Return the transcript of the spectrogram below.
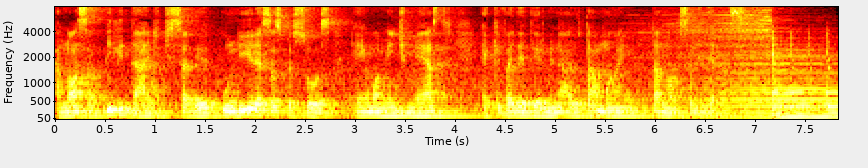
A nossa habilidade de saber unir essas pessoas em uma mente mestre é que vai determinar o tamanho da nossa liderança.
